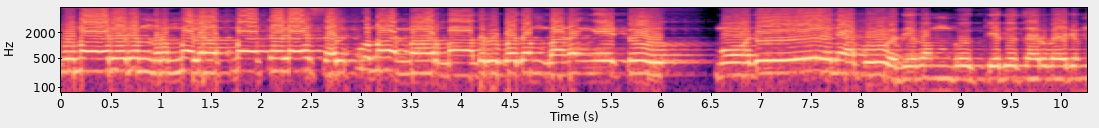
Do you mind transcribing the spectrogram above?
കുമാരരും നിർമ്മലാത്മാക്കള സൽകുമാന്മാർ മാതൃപദം വണങ്ങിട്ടു മോദേന പോതിവം ബുക്കിതു സർവരും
